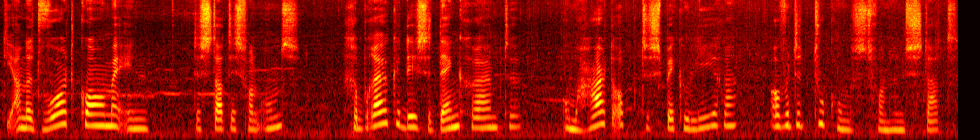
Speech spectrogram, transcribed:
die aan het woord komen in De stad is van ons, gebruiken deze denkruimte om hardop te speculeren over de toekomst van hun stad,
